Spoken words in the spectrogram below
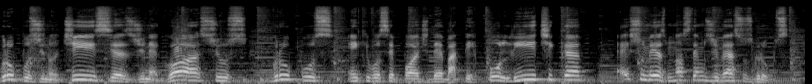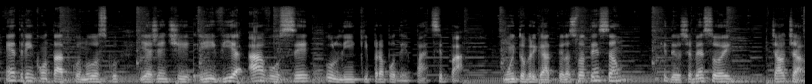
grupos de notícias, de negócios, grupos em que você pode debater política é isso mesmo, nós temos diversos grupos. Entre em contato conosco e a gente envia a você o link para poder participar. Muito obrigado pela sua atenção, que Deus te abençoe. Tchau, tchau.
